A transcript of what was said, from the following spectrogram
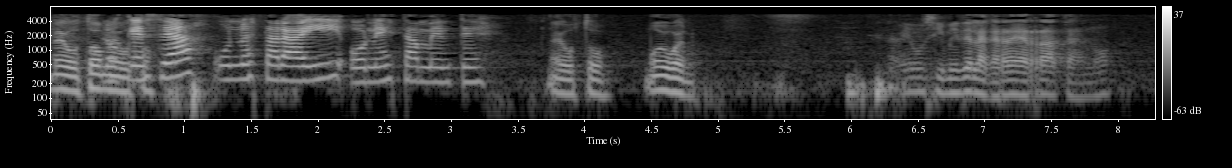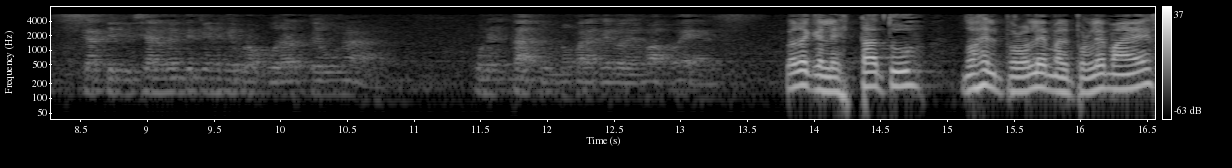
Me gustó, me lo que gustó. sea, uno estar ahí honestamente. Me gustó. Muy bueno. También un símil de la carrera de ratas, ¿no? Que artificialmente tienes que procurarte una, un estatus, ¿no? Para que los demás vean. Recuerda que el estatus no es el problema, el problema es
